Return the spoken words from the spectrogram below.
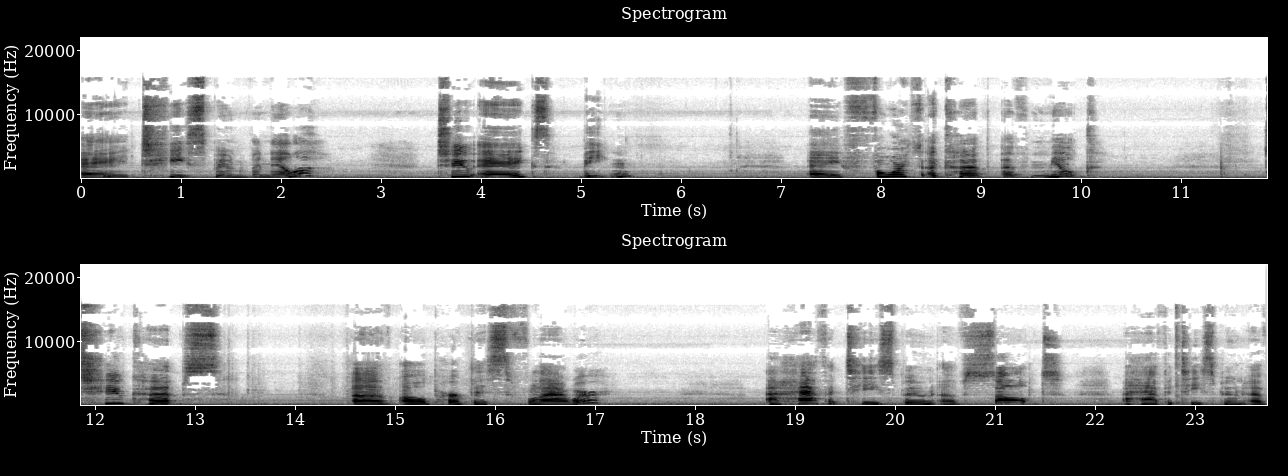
a teaspoon vanilla, two eggs beaten, a fourth a cup of milk, two cups of all-purpose flour, a half a teaspoon of salt, a half a teaspoon of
